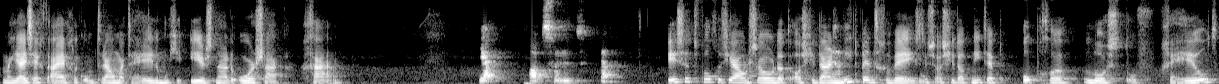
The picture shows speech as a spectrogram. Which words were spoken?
Maar jij zegt eigenlijk om trauma te helen moet je eerst naar de oorzaak gaan. Ja, absoluut. Ja. Is het volgens jou zo dat als je daar niet bent geweest, dus als je dat niet hebt opgelost of geheeld,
